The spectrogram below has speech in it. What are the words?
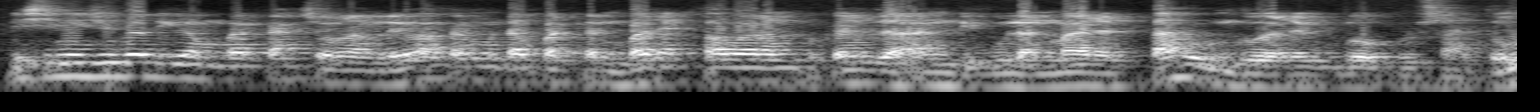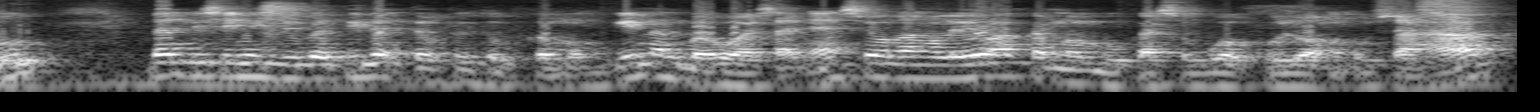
Di sini juga digambarkan seorang Leo akan mendapatkan banyak tawaran pekerjaan di bulan Maret tahun 2021 dan di sini juga tidak tertutup kemungkinan bahwasanya seorang Leo akan membuka sebuah peluang usaha,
